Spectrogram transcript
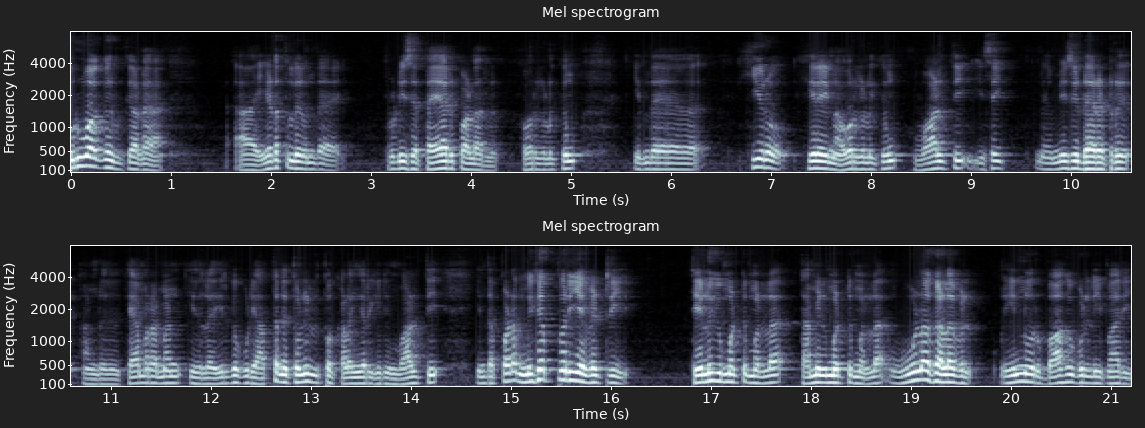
உருவாக்குறதுக்கான இடத்துல இருந்த ப்ரொடியூசர் தயாரிப்பாளர் அவர்களுக்கும் இந்த ஹீரோ ஹீரோயின் அவர்களுக்கும் வாழ்த்தி இசை மியூசிக் டைரக்டர் அண்டு கேமராமேன் இதில் இருக்கக்கூடிய அத்தனை தொழில்நுட்ப கலைஞர்களையும் வாழ்த்தி இந்த படம் மிகப்பெரிய வெற்றி. தெலுங்கு மட்டுமல்ல தமிழ் மட்டுமல்ல உலக அளவில் இன்னொரு பாகுபலி மாதிரி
